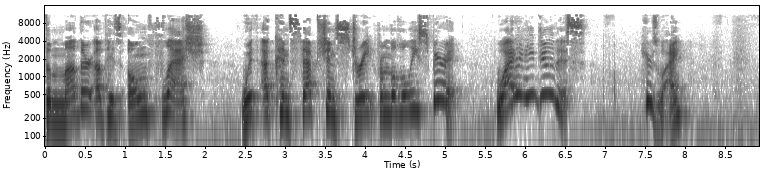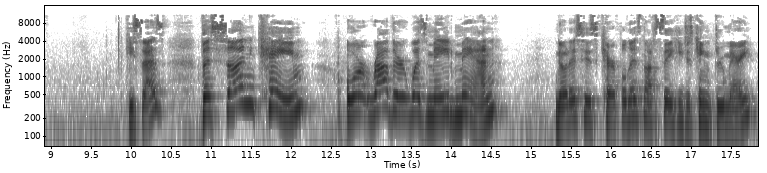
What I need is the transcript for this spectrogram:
the mother of his own flesh with a conception straight from the Holy Spirit. Why did he do this? Here's why. He says, the Son came, or rather was made man. Notice his carefulness not to say he just came through Mary.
